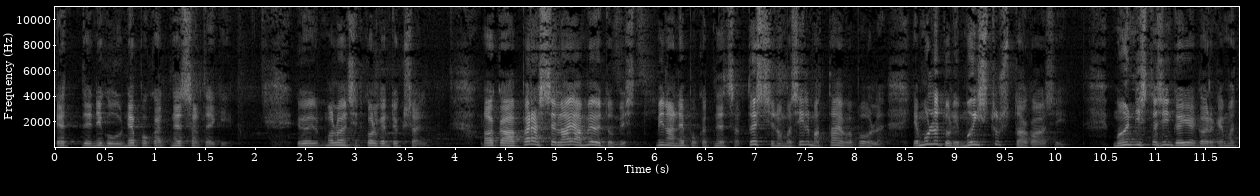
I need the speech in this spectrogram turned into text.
et, et nagu Nebukadnetsar tegi. ma loen siit kolmkümmend üks salm aga pärast selle aja möödumist mina, Nebukadnetsar, tõstsin oma silmad taeva poole ja mulle tuli mõistus tagasi. ma õnnistasin kõige kõrgemat,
